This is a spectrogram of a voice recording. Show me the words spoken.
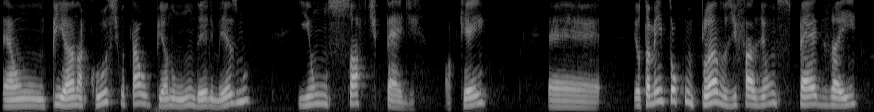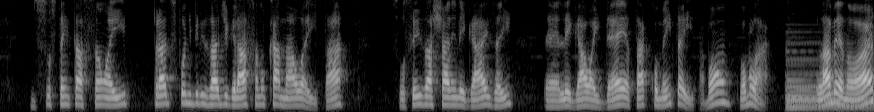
é um piano acústico, tá? O piano 1 dele mesmo e um soft pad, ok? É, eu também estou com planos de fazer uns pads aí de sustentação aí para disponibilizar de graça no canal aí, tá? Se vocês acharem legais aí, é, legal a ideia, tá? Comenta aí, tá bom? Vamos lá. Lá menor.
